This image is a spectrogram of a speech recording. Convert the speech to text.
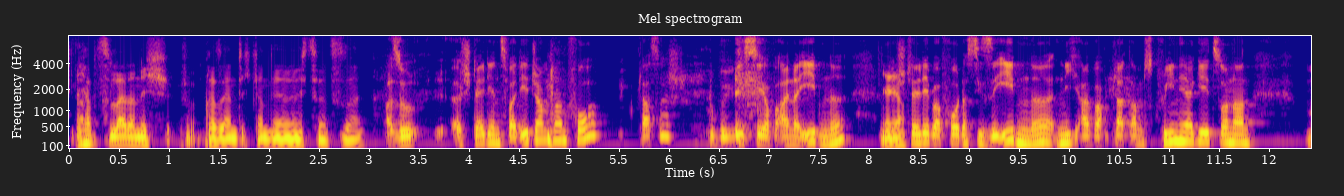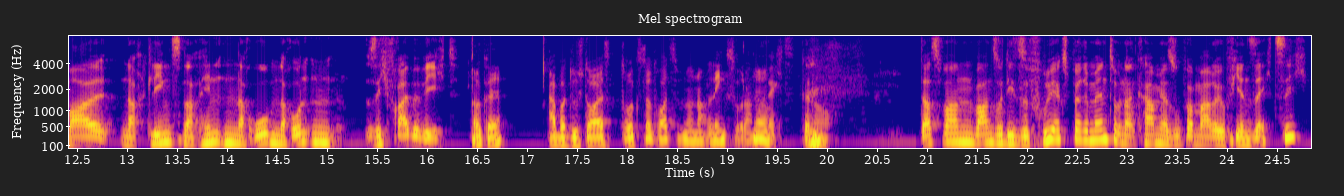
Ich habe es leider nicht präsent. Ich kann dir nichts mehr zu sagen. Also äh, stell dir einen 2D-Jumpman vor, klassisch. Du bewegst dich auf einer Ebene. Ja, ja. Stell dir aber vor, dass diese Ebene nicht einfach platt am Screen hergeht, sondern mal nach links, nach hinten, nach oben, nach unten sich frei bewegt. Okay. Aber du steuerst, drückst dann trotzdem nur nach links oder nach Ja. rechts. Genau. Das waren, waren so diese Frühexperimente und dann kam ja Super Mario 64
